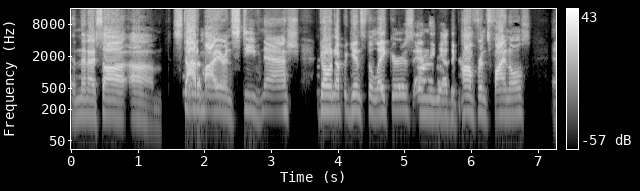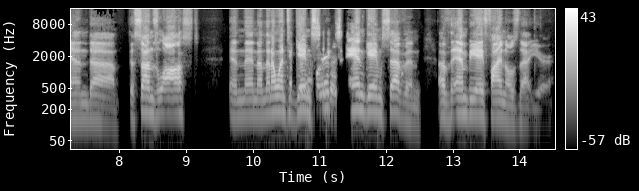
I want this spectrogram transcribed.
And then I saw um, Stoudemire and Steve Nash going up against the Lakers in the uh, the conference finals, and uh, the Suns lost. And then and then I went to Game Six and Game Seven of the NBA Finals that year,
